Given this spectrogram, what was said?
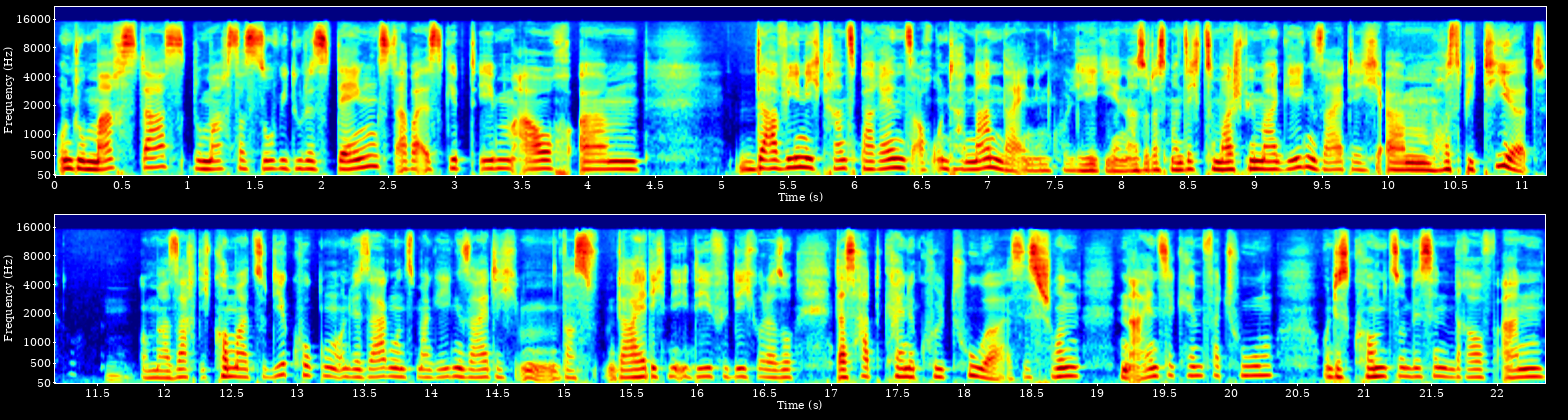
und du machst das, du machst das so, wie du das denkst, aber es gibt eben auch ähm, da wenig Transparenz auch untereinander in den Kollegien. Also dass man sich zum Beispiel mal gegenseitig ähm, hospitiert und mal sagt, ich komme mal zu dir gucken und wir sagen uns mal gegenseitig, hm, was, da hätte ich eine Idee für dich oder so. Das hat keine Kultur. Es ist schon ein Einzelkämpfertum und es kommt so ein bisschen drauf an,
